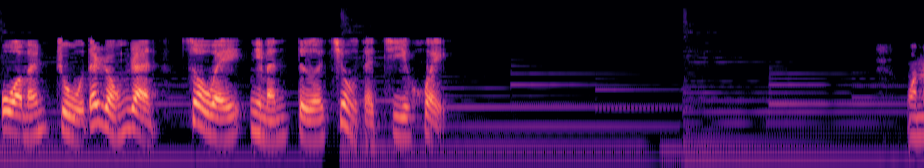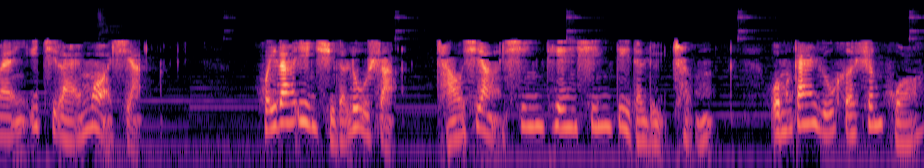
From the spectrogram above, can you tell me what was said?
我们主的容忍作为你们得救的机会。我们一起来默想，回到应许的路上，朝向新天新地的旅程。我们该如何生活？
